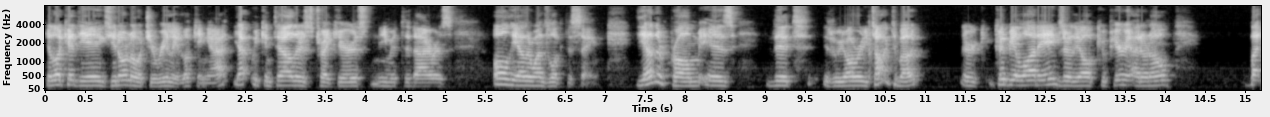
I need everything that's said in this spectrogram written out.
You look at the eggs, you don't know what you're really looking at. Yep, we can tell there's Trichuris, Nematodirus, All the other ones look the same. The other problem is that, as we already talked about, there could be a lot of eggs or they all Cooperia, I don't know. But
